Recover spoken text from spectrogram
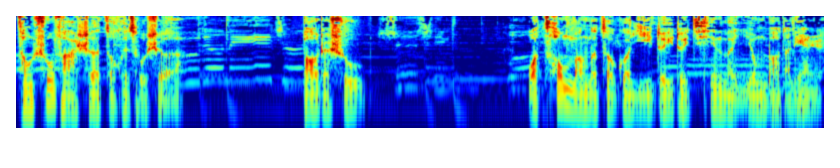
从书法社走回宿舍，抱着书，我匆忙的走过一对对亲吻拥抱的恋人，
